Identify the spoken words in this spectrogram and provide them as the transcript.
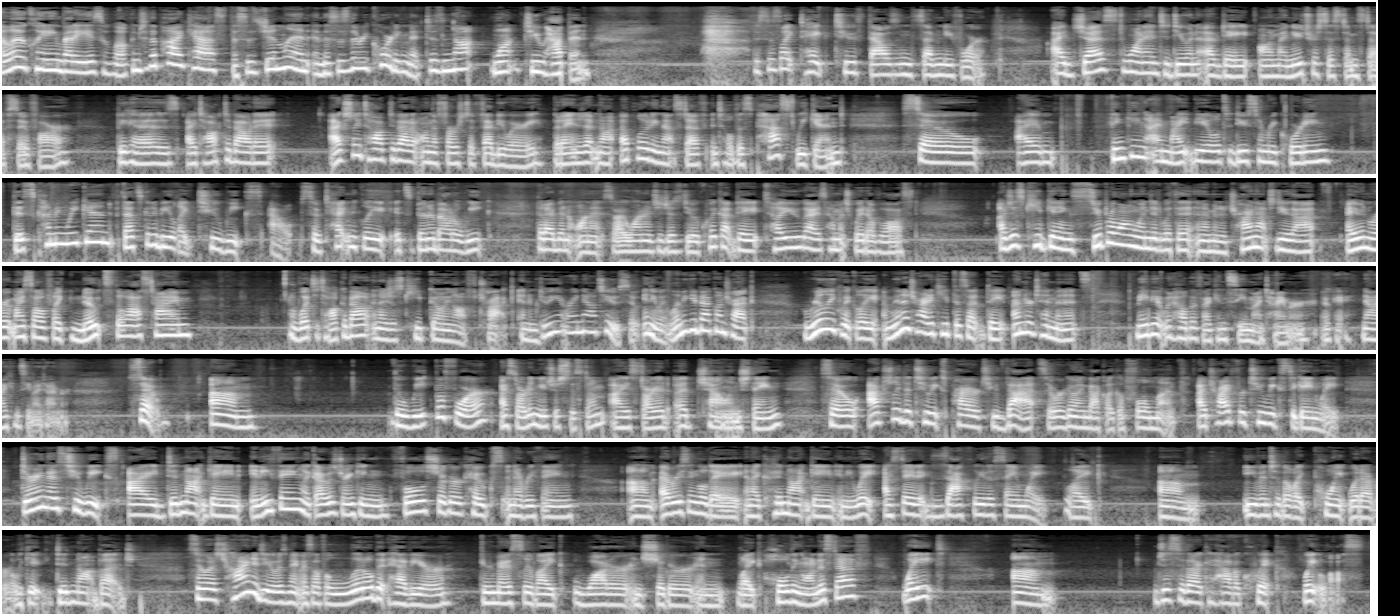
Hello, cleaning buddies. Welcome to the podcast. This is Jin Lynn, and this is the recording that does not want to happen. This is like take 2074. I just wanted to do an update on my Nutrisystem stuff so far because I talked about it. I actually talked about it on the 1st of February, but I ended up not uploading that stuff until this past weekend. So I'm thinking I might be able to do some recording this coming weekend, but that's going to be like two weeks out. So technically, it's been about a week that I've been on it. So I wanted to just do a quick update, tell you guys how much weight I've lost. I just keep getting super long winded with it, and I'm going to try not to do that. I even wrote myself like notes the last time of what to talk about, and I just keep going off track. And I'm doing it right now too. So, anyway, let me get back on track really quickly. I'm going to try to keep this update under 10 minutes. Maybe it would help if I can see my timer. Okay, now I can see my timer. So, um, the week before I started Nutrisystem, I started a challenge thing. So, actually, the two weeks prior to that, so we're going back like a full month, I tried for two weeks to gain weight. During those two weeks, I did not gain anything. Like, I was drinking full sugar Cokes and everything um, every single day, and I could not gain any weight. I stayed exactly the same weight, like, um, even to the like point, whatever. Like, it did not budge. So what I was trying to do was make myself a little bit heavier through mostly like water and sugar and like holding on to stuff, weight, um, just so that I could have a quick weight loss.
